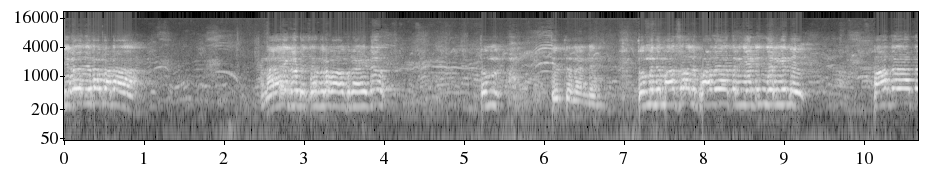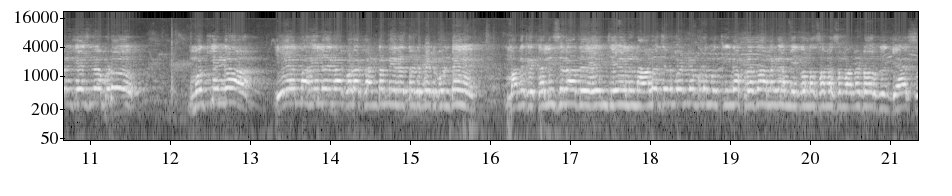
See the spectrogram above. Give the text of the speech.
ఈ రోజున మన నాయకుడు చంద్రబాబు నాయుడు చెప్తానండి. తొమ్మిది మాసాలు పాదయాత్ర చేయడం జరిగింది. పాదయాత్ర చేసినప్పుడు ముఖ్యంగా ఏ మహిళ అయినా కూడా కంట మీద తడి పెట్టుకుంటే మనకు కలిసి రాదు ఏం చేయాలని ఆలోచన పడినప్పుడు ముఖ్యంగా ప్రధానంగా మీకున్న సమస్య అన్నటి వరకు గ్యాస్.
